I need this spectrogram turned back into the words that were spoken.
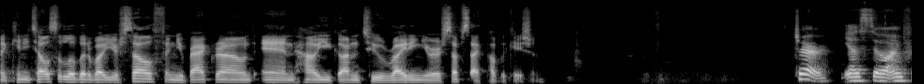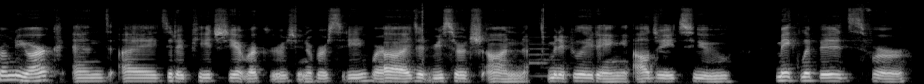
uh, can you tell us a little bit about yourself and your background and how you got into writing your Substack publication? Sure. Yeah. So I'm from New York and I did a PhD at Rutgers University where uh, I did research on manipulating algae to make lipids for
